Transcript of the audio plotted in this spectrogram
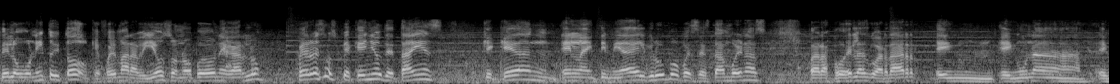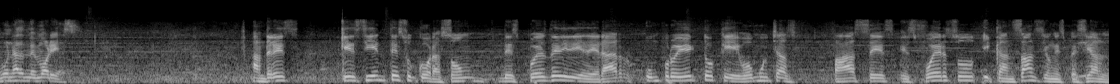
de lo bonito y todo, que fue maravilloso, no puedo negarlo, pero esos pequeños detalles que quedan en la intimidad del grupo, pues están buenas para poderlas guardar en, una, en unas memorias. Andrés, ¿qué siente su corazón después de liderar un proyecto que llevó muchas fases, esfuerzos y cansancio en especial?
